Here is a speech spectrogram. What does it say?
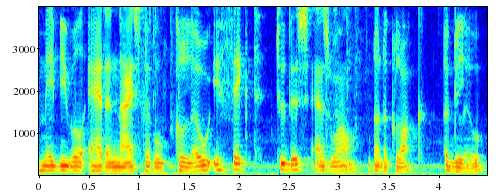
Maybe we'll add a nice little glow effect to this as well. Not a clock a glow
